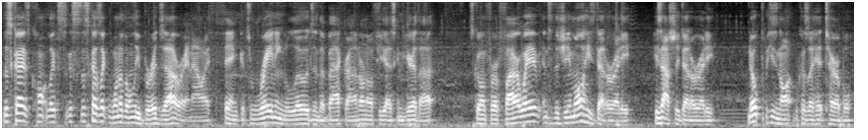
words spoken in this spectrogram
This guy's like this, this guy's like one of the only birds out right now, I think. It's raining loads in the background. I don't know if you guys can hear that. It's going for a fire wave into the Gmaul. He's dead already. He's actually dead already. Nope, he's not because I hit terrible.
